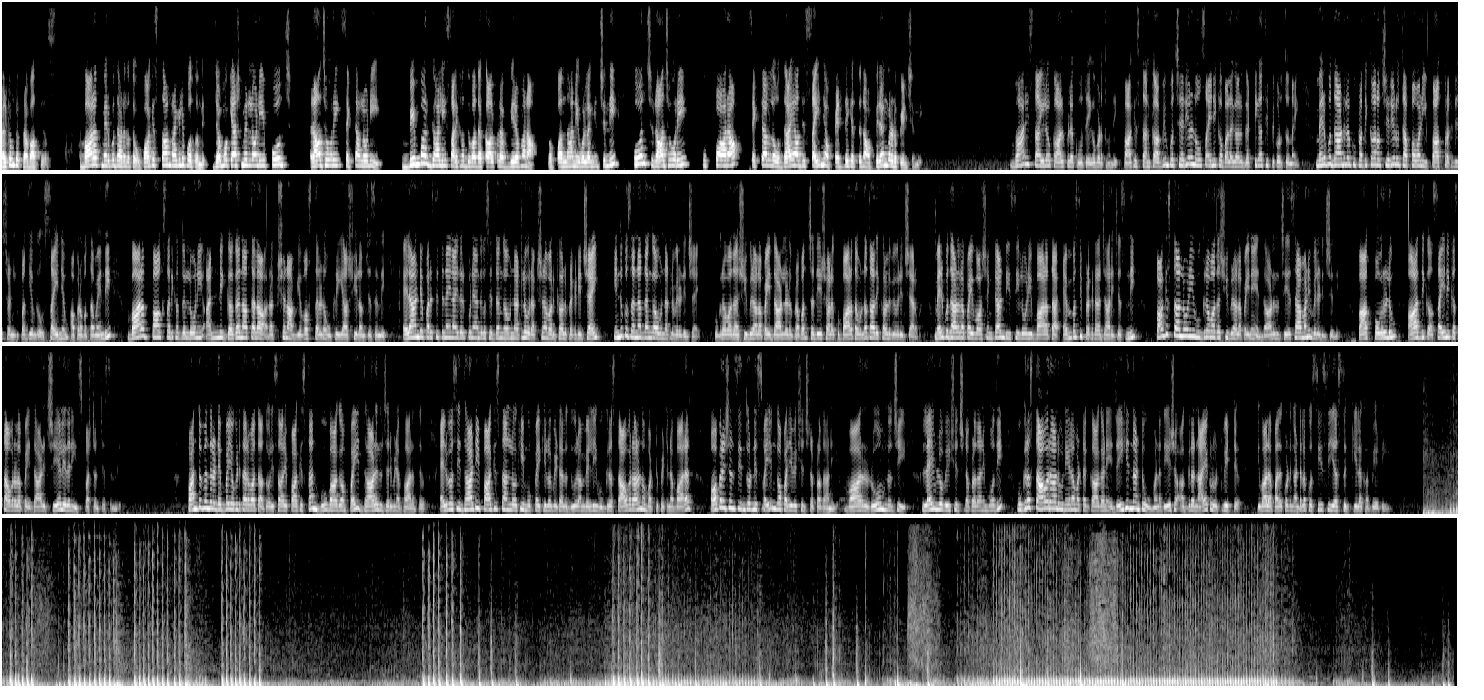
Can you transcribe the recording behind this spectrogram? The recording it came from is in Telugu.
Welcome to Prabhat news Bharat మెరుపు దాడులతో పాకిస్తాన్ రగిలిపోతుంది. జమ్మూ కాశ్మీర్లోని పూంచ్ రాజౌరి సెక్టార్లోని బింబర్ గాలి సరిహద్దు వద్ద కాల్పుల విరమణ ఒప్పందాన్ని ఉల్లంఘించింది. పూంచ్ రాజౌరి కుప్వారా సెక్టార్లో దాయాది సైన్యం పెద్ద ఎత్తున ఫిరంగులను పేల్చింది. భారీ స్థాయిలో కాల్పులకు తెగబడుతుంది. పాకిస్తాన్ కవ్వింపు చర్యలను సైనిక బలగాలు గట్టిగా తిప్పికొడుతున్నాయి. మెరుపు దాడులకు ప్రతీకార చర్యలు తప్పవని పాక్ ప్రకటించిన నేపథ్యంలో సైన్యం అప్రమత్తమైంది. భారత్ పాక్ సరిహద్దుల్లోని అన్ని గగనతల రక్షణ వ్యవస్థలను క్రియాశీలం చేసింది. ఎలాంటి పరిస్థితినైనా ఎదుర్కొనేందుకు సిద్ధంగా ఉన్నట్లు రక్షణ వర్గాలు ప్రకటించాయి. ఇందుకు సన్నద్ధంగా ఉన్నట్లు వెల్లడించాయి. ఉగ్రవాద శిబిరాలపై దాడులను ప్రపంచ దేశాలకు భారత ఉన్నతాధికారులు వివరించారు. మెరుపు దాడులపై వాషింగ్టన్ డీసీలోని భారత ఎంబసీ ప్రకటన జారీ చేసింది. పాకిస్తాన్లోని ఉగ్రవాద శిబిరాలపైనే దాడులు చేశామని వెల్లడించింది. పాక్ పౌరులు ఆర్థిక సైనిక స్థావరాలపై దాడి చేయలేదని స్పష్టం చేసింది. పంతొమ్మిది వందల డెబ్బై ఒకటి తర్వాత తొలిసారి పాకిస్తాన్ భూభాగంపై దాడులు జరిపిన భారత్. ఎల్వసి దాటి పాకిస్తాన్లోకి ముప్పై కిలోమీటర్ల దూరం వెళ్ళి ఉగ్ర స్థావరాలను మట్టుపెట్టిన భారత్ ఆపరేషన్ సింధూర్ని స్వయంగా పర్యవేక్షించిన ప్రధాని. వార్ రూమ్ నుంచి లైవ్లో వీక్షించిన ప్రధాని మోదీ ఉగ్ర స్థావరాలు నేలమట్టం కాగానే జైహింద్ అంటూ మన దేశ అగ్ర నాయకులు ట్వీట్. ఇవాళ పదకొండు గంటలకు సీసీఎస్ కీలక భేటీ.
